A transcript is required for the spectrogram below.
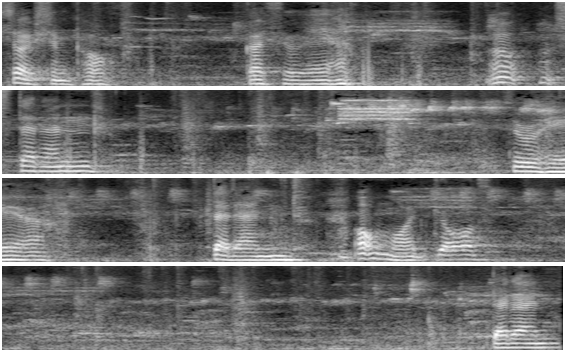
So simple. Go through here. Oh, that's dead end. Through here. Dead end. Oh my god. Dead end.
